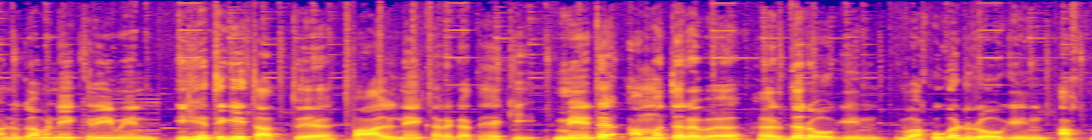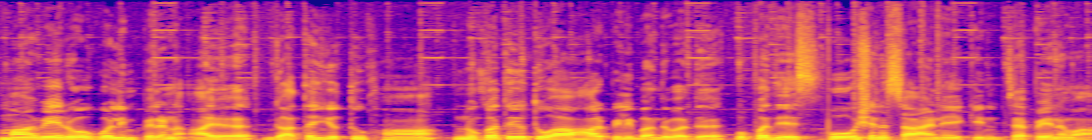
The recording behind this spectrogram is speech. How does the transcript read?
අනුගමනය කිරීමෙන් ඉහතිගී තත්ත්වය පාලනය කරගත හැකි. මේට අමතරව හර්ද රෝගින් වකුගඩු රෝගින් අක්මාවේ රෝගවලින් පෙළෙන අය ගත යුතු හා නොගත යුතු ආහාර පිළිබඳවද උපදෙස් පෝෂණ සායනයකින් සැපේනවා.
